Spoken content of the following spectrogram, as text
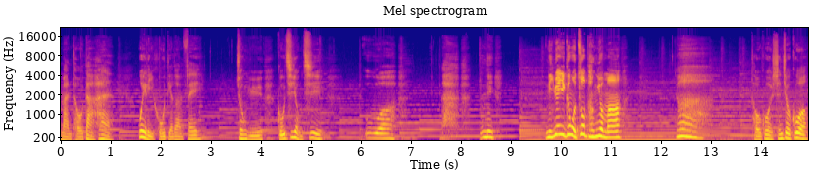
满头大汗，胃里蝴蝶乱飞，终于鼓起勇气，我，你，你愿意跟我做朋友吗？啊，头过身就过，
